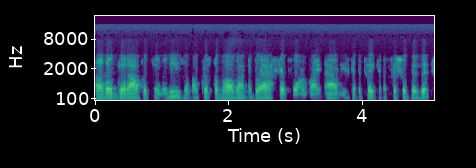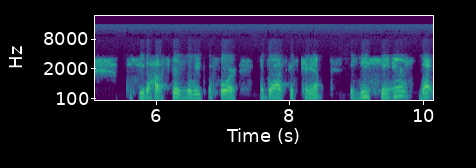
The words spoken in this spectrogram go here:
other good opportunities, and my crystal ball's on Nebraska for him right now, and he's going to take an official visit to see the Huskers the week before Nebraska's camp. Is these seniors that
